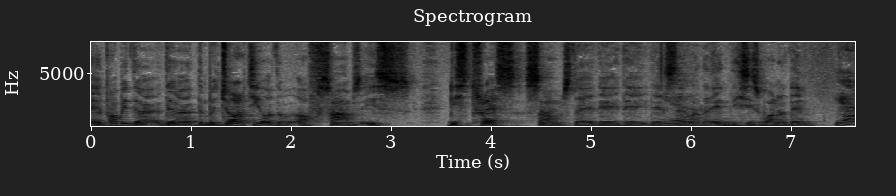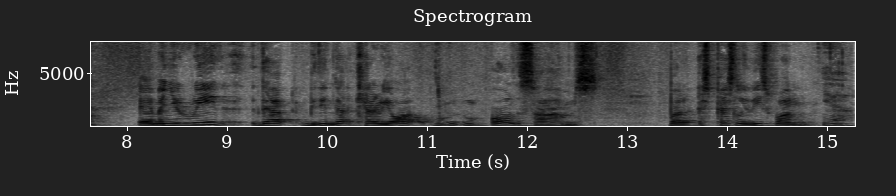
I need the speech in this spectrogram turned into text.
and probably the the, the majority of the of Psalms is distress Psalms. They they they, they yeah. say like that, and this is one of them. Yeah. And when you read that within that carry all, all the Psalms, but especially this one, Yeah.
